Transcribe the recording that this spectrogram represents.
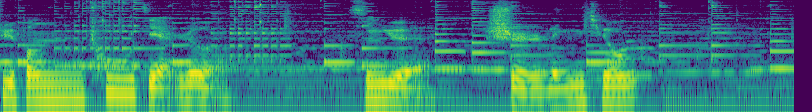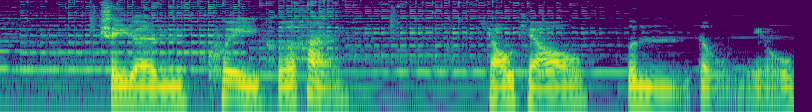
祛风初减热，新月始临秋。谁人窥河汉？迢迢奔斗牛。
